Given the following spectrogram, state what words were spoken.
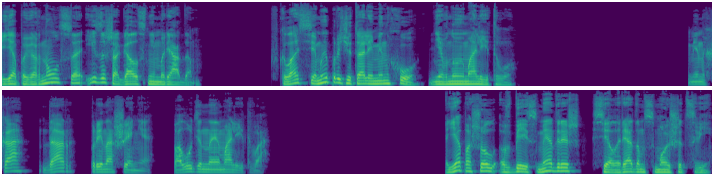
Я повернулся и зашагал с ним рядом. В классе мы прочитали Минху, дневную молитву. Минха – дар, приношение, полуденная молитва. Я пошел в Бейс-Медреш, сел рядом с Мойши Цви.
